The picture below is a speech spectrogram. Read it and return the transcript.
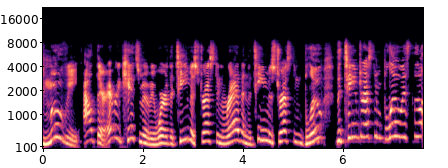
movie out there, every kids movie where the team is dressed in red and the team is dressed in blue, the team dressed in blue is the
